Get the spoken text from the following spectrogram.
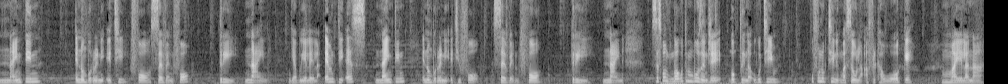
19 enomborweni ethi 47439 ngiyabuyelela mds 19 enomborweni ethi 47439 sesibonge ngiba ukuthi mbuze nje kokugcina ukuthi ufuna ukuthini kumasewula afrika wonke mayelana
